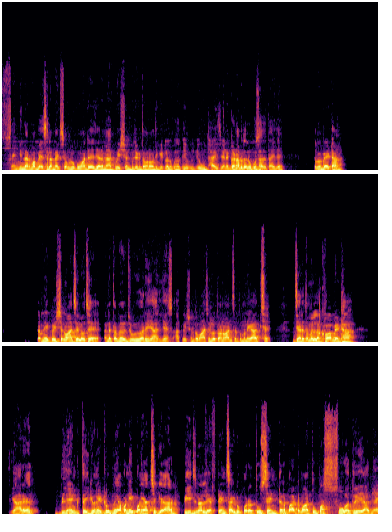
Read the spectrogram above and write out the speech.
સેમિનારમાં બેસેલા મેક્સિમમ લોકો માટે જ્યારે મેં આ ક્વેશ્ચન પૂછ્યો કે તમારામાંથી કેટલા લોકો સાથે એવું એવું થાય છે અને ઘણા બધા લોકો સાથે થાય છે તમે બેઠા તમે ક્વેશ્ચન વાંચેલો છે અને તમે જોયું અરે યાર યસ આ ક્વેશ્ચન તો વાંચેલો તો આનો આન્સર તો મને યાદ છે. જ્યારે તમે લખવા બેઠા ત્યારે બ્લેન્ક થઈ ગયું ને એટલું જ નહીં આપણને એ પણ યાદ છે કે યાર પેજના લેફ્ટ હેન્ડ સાઈડ ઉપર હતું સેન્ટર પાર્ટમાં હતું પણ શું હતું એ યાદ નહીં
